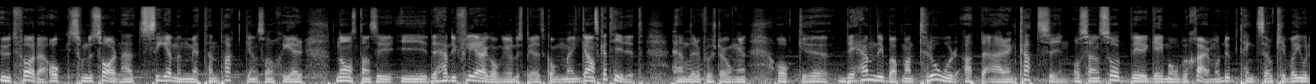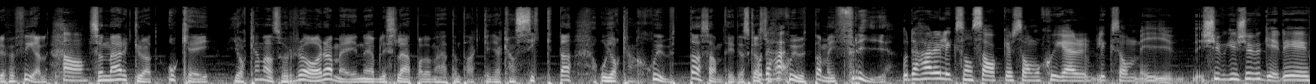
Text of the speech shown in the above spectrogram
utförda. Och som du sa, den här scenen med tentakeln som sker någonstans i... i det händer ju flera gånger under spelets gång, men ganska tidigt hände Mm. det första gången. Och eh, det händer ju bara att man tror att det är en cutscene och sen så blir det game over-skärm och du tänkte så här, okej vad gjorde jag för fel? Ja, Sen märker du att okej, jag kan alltså röra mig när jag blir släpad av den här tentakeln. Jag kan sikta och jag kan skjuta samtidigt. Jag ska alltså här- skjuta mig fri. och det här är liksom saker som sker liksom i 2020, det Ja.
